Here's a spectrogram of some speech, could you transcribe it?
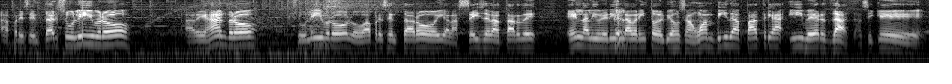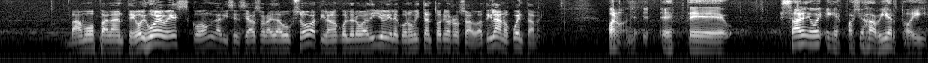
a presentar su libro. Alejandro, su libro lo va a presentar hoy a las 6 de la tarde en la librería El Laberinto del Viejo San Juan. Vida, patria y verdad. Así que vamos para adelante. Hoy jueves con la licenciada Zoraida Buxó, Atilano Cordero Vadillo y el economista Antonio Rosado. Atilano, cuéntame. Bueno, este sale hoy en espacios abiertos y,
